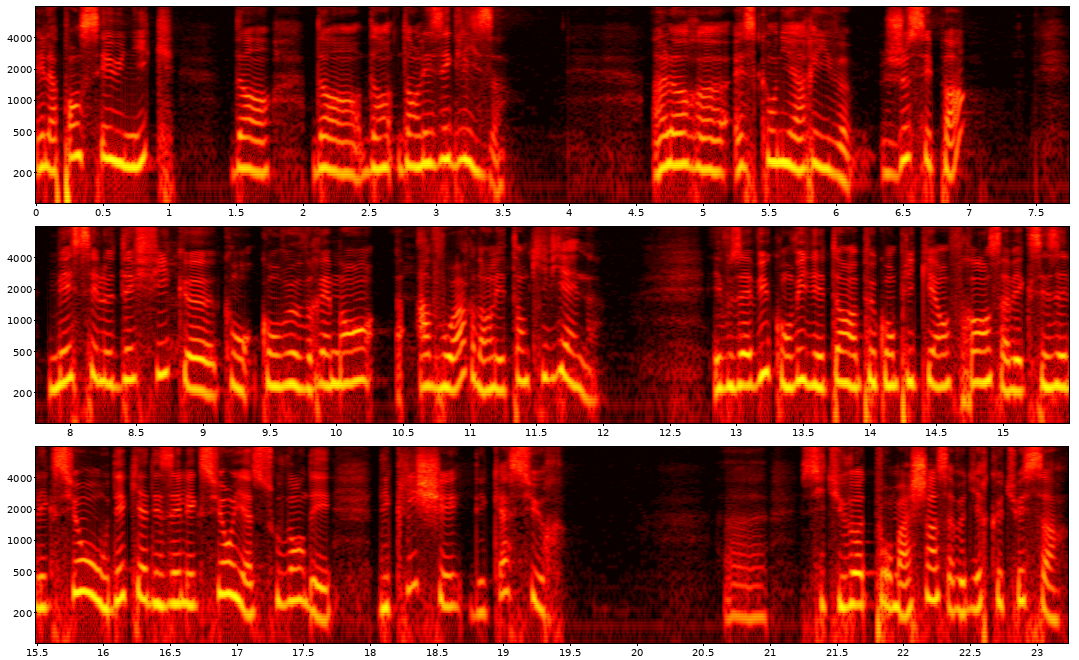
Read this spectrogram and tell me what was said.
et la pensée unique dans les églises. Alors, euh, est-ce qu'on y arrive? Je ne sais pas. mais c'est le défi qu'on veut vraiment avoir dans les temps qui viennent. Et vous avez vu qu'on vit des temps un peu compliqués en France avec ces élections, où dès qu'il y a des élections, il y a souvent des, clichés, des cassures. Euh, si tu votes pour machin, ça veut dire que tu es ça.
